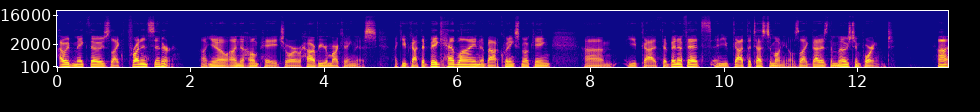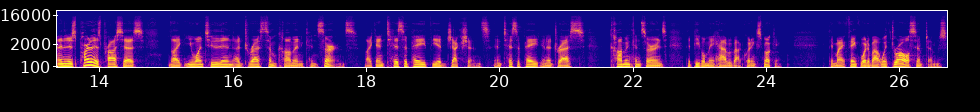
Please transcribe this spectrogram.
I would make those like front and center. Uh, you know, on the homepage or however you're marketing this. Like you've got the big headline about quitting smoking, um, you've got the benefits, and you've got the testimonials. Like that is the most important. Uh, and then as part of this process, like you want to then address some common concerns, like anticipate the objections, anticipate and address common concerns that people may have about quitting smoking. They might think, what about withdrawal symptoms?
